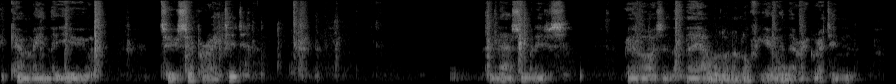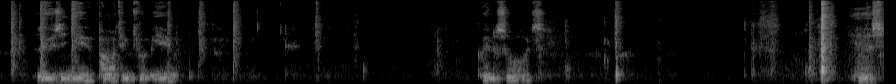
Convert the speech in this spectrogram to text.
It can mean that you two separated and now somebody's realizing that they have a lot of love for you and they're regretting losing you, parting from you. Queen of Swords. Yes.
